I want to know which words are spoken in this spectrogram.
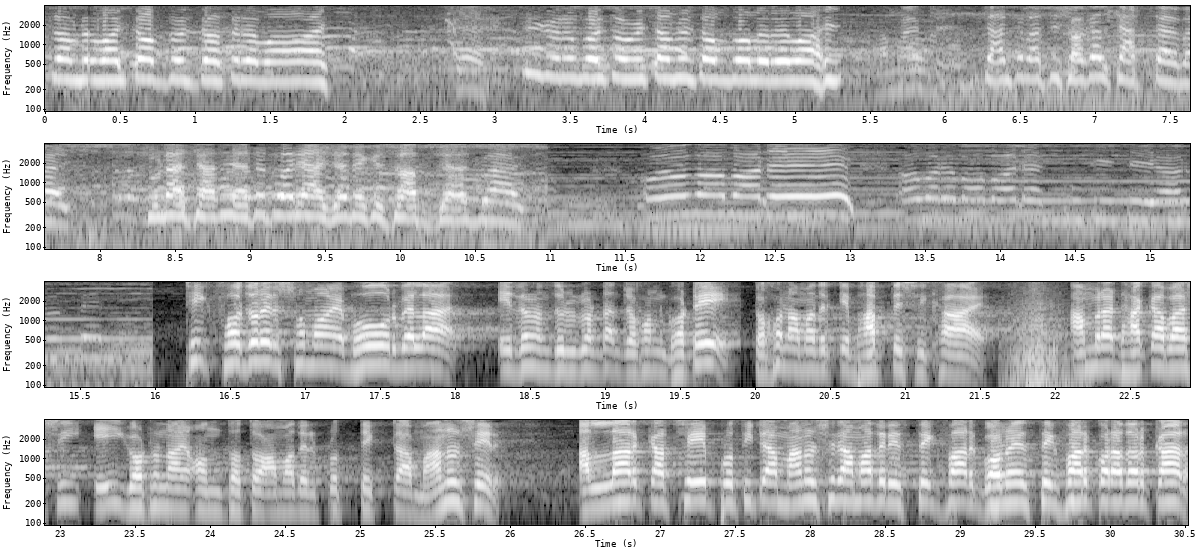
সামনে ভাই সব চলতেছে রে ভাই। কি করে ভাই চোখের সামনে সব চলে রে ভাই। জানতে পারছি সকাল সাতটায় ভাই। শোনার সাথে সাথে ধরে আসে দেখি সব শেষ ভাই। ও বাবা রে আমার বাবা রে ঠিক ফজরের সময় ভোরবেলা এই ধরনের দুর্ঘটনা যখন ঘটে তখন আমাদেরকে ভাবতে শেখায় আমরা ঢাকাবাসী এই ঘটনায় অন্তত আমাদের প্রত্যেকটা মানুষের আল্লাহর কাছে প্রতিটা মানুষের আমাদের ইস্তেকফার গণ ইস্তেকফার করা দরকার।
